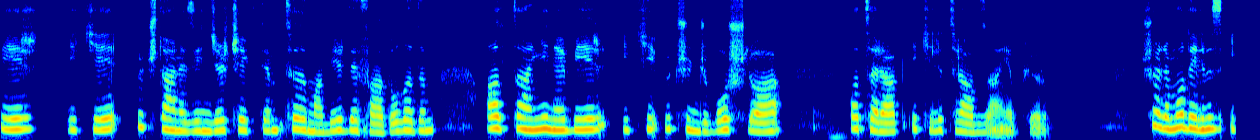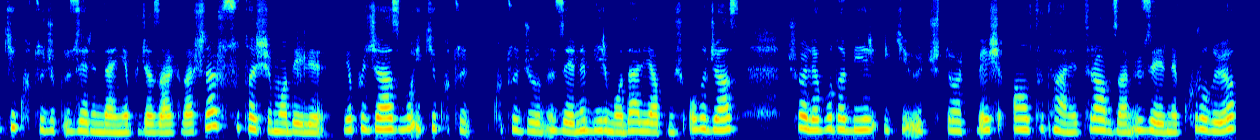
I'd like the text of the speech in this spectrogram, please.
1, 2, 3 tane zincir çektim. Tığıma bir defa doladım alttan yine 1 2 3. boşluğa batarak ikili trabzan yapıyorum. Şöyle modelimiz iki kutucuk üzerinden yapacağız arkadaşlar. Su taşı modeli yapacağız. Bu iki kutu, kutucuğun üzerine bir model yapmış olacağız. Şöyle bu da 1 2 3 4 5 6 tane trabzan üzerine kuruluyor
